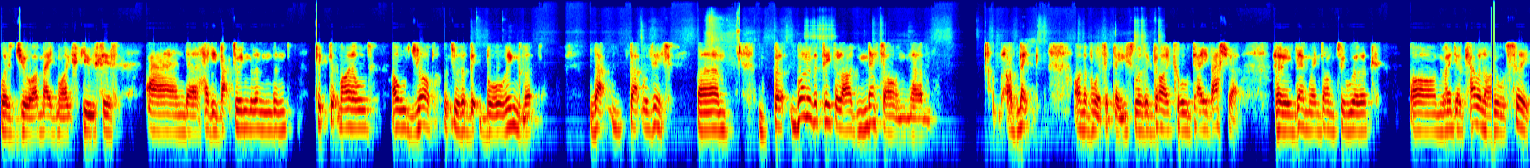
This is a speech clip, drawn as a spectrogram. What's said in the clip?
was due, I made my excuses and uh, headed back to England and picked up my old old job, which was a bit boring, but that that was it. Um, but one of the people I'd met on um, I'd met on the Voice of Peace was a guy called Dave Asher, who then went on to work on Radio Caroline, you'll see.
